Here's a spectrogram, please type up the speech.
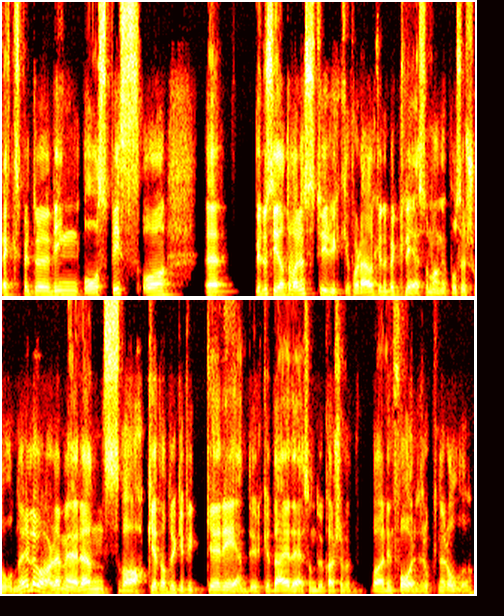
back, spilte wing og spiss. og eh, Vil du si at det var en styrke for deg å kunne bekle så mange posisjoner, eller var det mer en svakhet at du ikke fikk rendyrket deg i det som du kanskje var din foretrukne rolle?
